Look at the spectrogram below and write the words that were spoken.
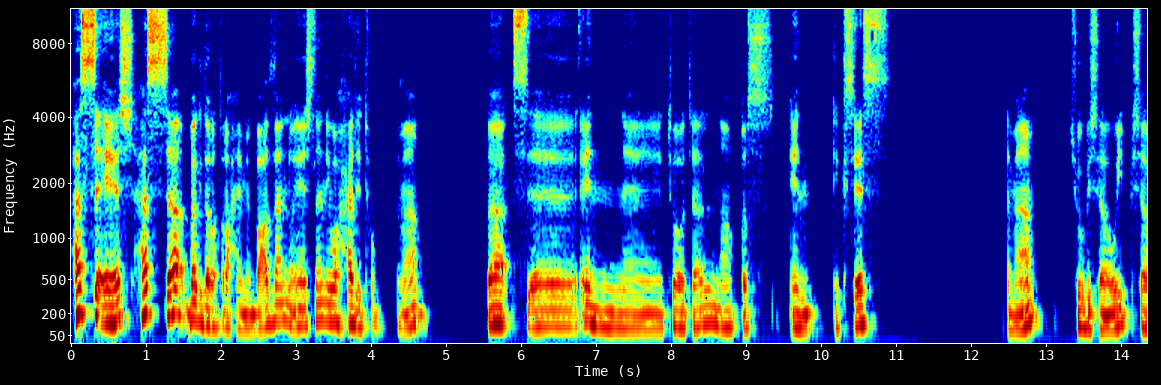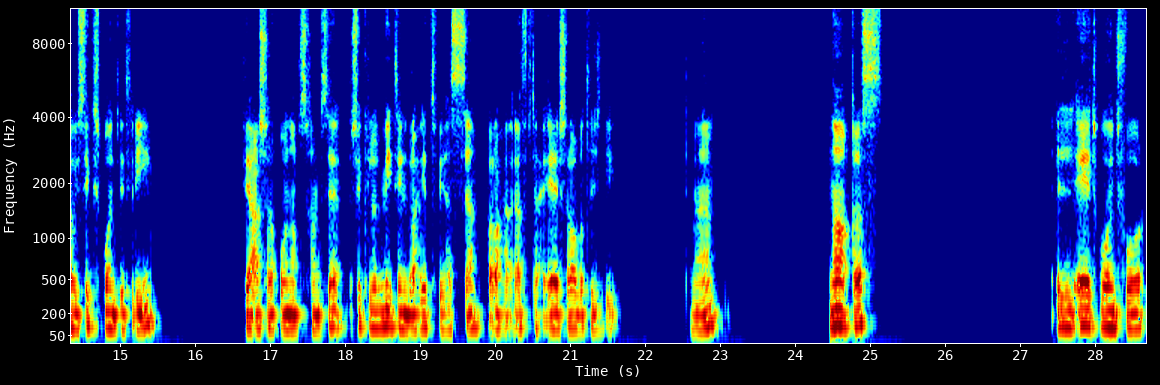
هسه إيش؟ هسه بقدر اطرحهم من بعض لأنه إيش؟ لأني وحدتهم تمام؟ ف n total ناقص n excess تمام؟ شو بيساوي؟ بيساوي 6.3 في 10 قوة ناقص 5 شكله ال meeting راح يطفي هسه فراح أفتح إيش؟ رابط جديد تمام؟ ناقص ال 8.4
